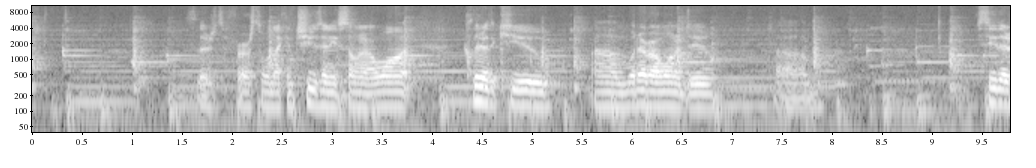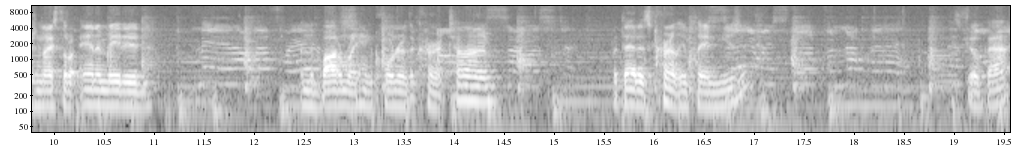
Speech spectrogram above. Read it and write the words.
So there's the first one. I can choose any song I want, clear the queue, um, whatever I want to do. Um, see there's a nice little animated in the bottom right hand corner of the current time. But that is currently playing music. Let's go back.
